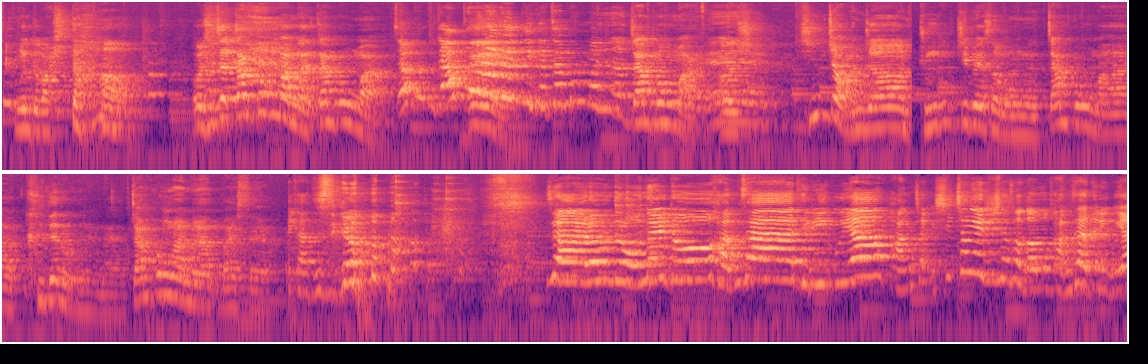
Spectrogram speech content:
돼. 근데 맛있다. 어 진짜 짬뽕 맛 나요. 짬뽕 맛. 짬뽕 짬뽕 네. 하면니까 짬뽕 맛이 나죠. 짬뽕 맛. 네. 어, 시- 진짜 완전 중국집에서 먹는 짬뽕 맛 그대로 그냥 나요. 짬뽕 라면 맛있어요. 다 드세요. 자 여러분들 오늘도 감사드리고요. 시청해주셔서 너무 감사드리고요.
